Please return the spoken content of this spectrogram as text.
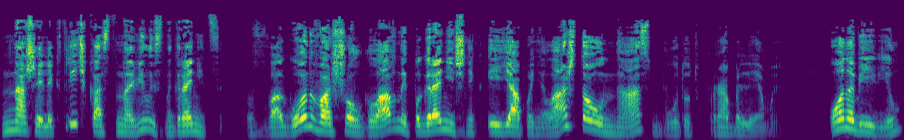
Наша электричка остановилась на границе. В вагон вошел главный пограничник, и я поняла, что у нас будут проблемы. Он объявил,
